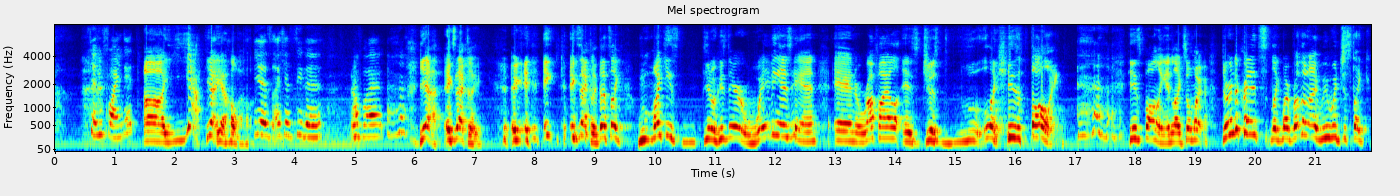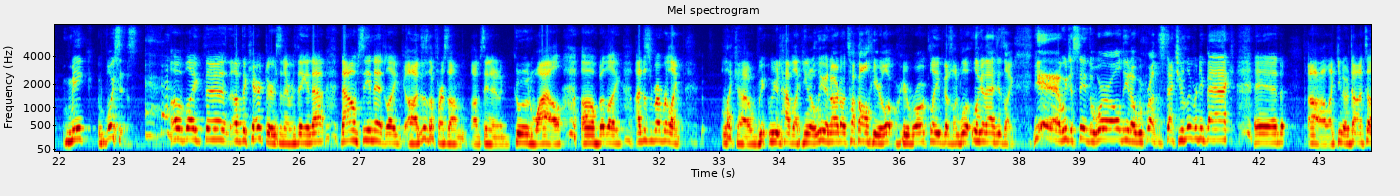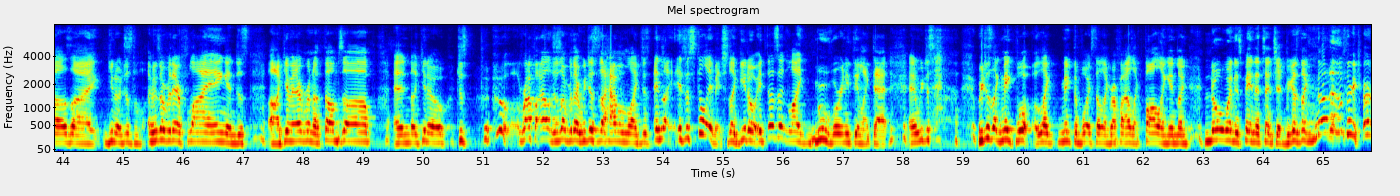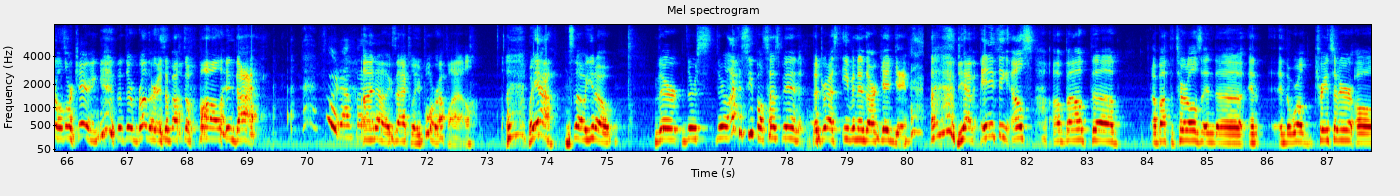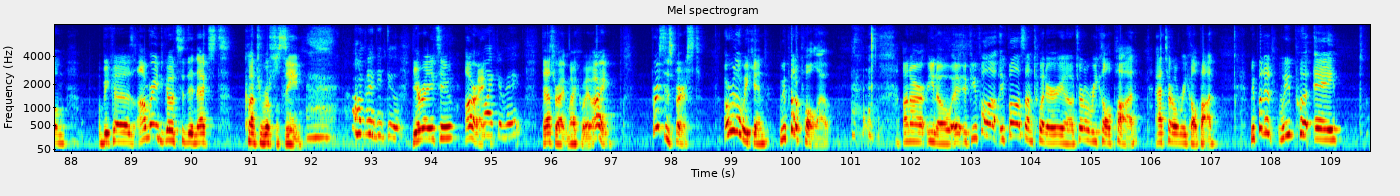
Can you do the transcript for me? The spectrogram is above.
Can you find it? uh yeah yeah yeah hold on, hold on. Yes, I can see the Raphael. yeah exactly I- I- I- exactly that's like Mikey's you know he's there waving his hand and Raphael is just like he's falling he's falling and like so my during the credits like my brother and i we would just like make voices of like the of the characters and everything and now now i'm seeing it like uh this is the first time i'm seeing it in a good while um but like i just remember like like uh we, we would have like you know leonardo talk all hero- heroically because like look, look at that he's like yeah we just saved the world you know we brought the statue of liberty back and uh, like you know Donatel's like you know just who's over there flying and just uh, giving everyone a thumbs up and like you know just Raphael just over there. We just have him like just and like it's a still image. Like you know it doesn't like move or anything like that. And we just we just like make vo- like make the voice that like Raphael's like falling and like no one is paying attention because like none of the three turtles are caring that their brother is about to fall and die. Poor Raphael. I know exactly. Poor Raphael. But yeah, so you know, their their their lack of seatbelts has been addressed even in the arcade game. Do you have anything else about the about the turtles in the in in the World Trade Center? Um, because I'm ready to go to the next controversial scene. I'm ready to. You're ready to? All right. Microwave. That's right, microwave. All right. First is first. Over the weekend, we put a poll out on our, you know, if you follow, if you follow us on Twitter, you know, Turtle Recall Pod at Turtle Recall Pod. We put it. We put a,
